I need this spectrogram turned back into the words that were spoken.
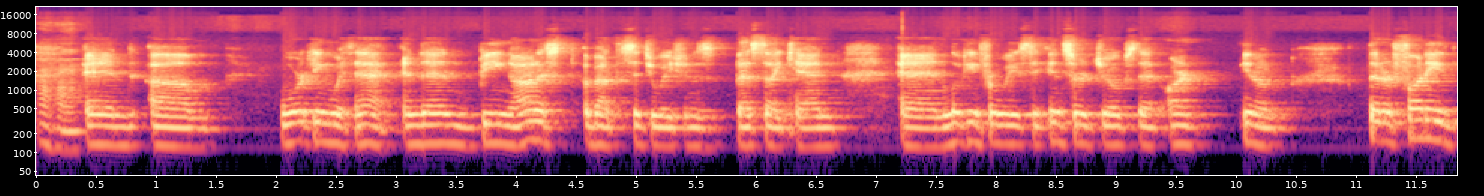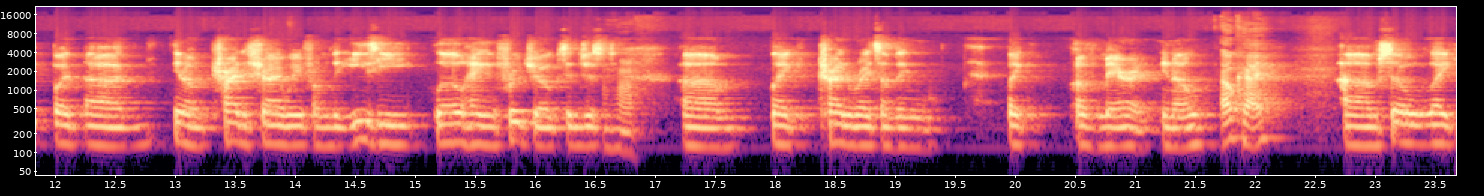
mm-hmm. and um, working with that, and then being honest about the situation as best I can, and looking for ways to insert jokes that aren't you know that are funny, but uh, you know, try to shy away from the easy, low hanging fruit jokes and just um, like try to write something like of merit, you know. Okay. Um, so, like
